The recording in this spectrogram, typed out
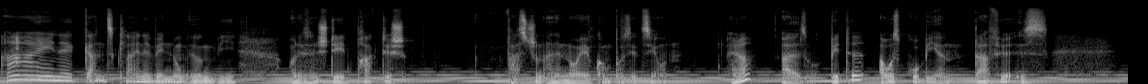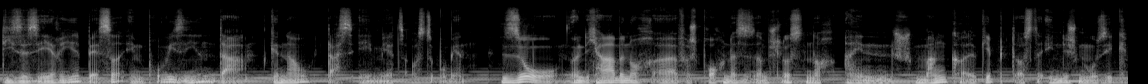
eine ganz kleine Wendung irgendwie und es entsteht praktisch fast schon eine neue Komposition. Ja, also bitte ausprobieren. Dafür ist diese Serie besser improvisieren da. Genau das eben jetzt auszuprobieren. So, und ich habe noch äh, versprochen, dass es am Schluss noch ein Schmankerl gibt aus der indischen Musik.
